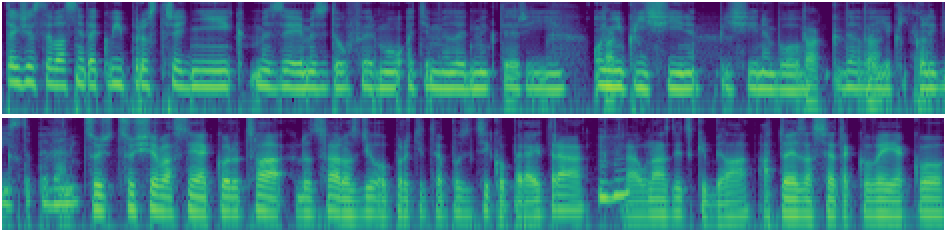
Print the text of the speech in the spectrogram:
Takže jste vlastně takový prostředník mezi, mezi tou firmou a těmi lidmi, kteří oni píší, píší nebo tak, dávají tak, jakýkoliv tak. výstupy ven. Což, což je vlastně jako docela, docela rozdíl oproti té pozici copywritera, mm-hmm. která u nás vždycky byla. A to je zase takový jako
